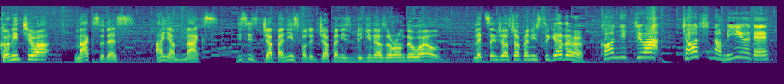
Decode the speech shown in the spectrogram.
こんにちは、Max です。I am Max. This is Japanese for the Japanese beginners around the world. Let's enjoy Japanese together. こんにちは。教師のみゆです。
